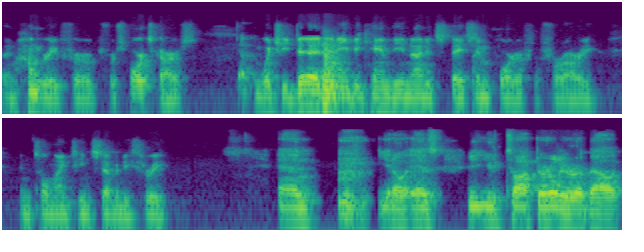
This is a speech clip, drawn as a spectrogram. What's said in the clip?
and hungry for for sports cars, yep. which he did, and he became the United States importer for Ferrari until 1973. And you know, as you talked earlier about,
